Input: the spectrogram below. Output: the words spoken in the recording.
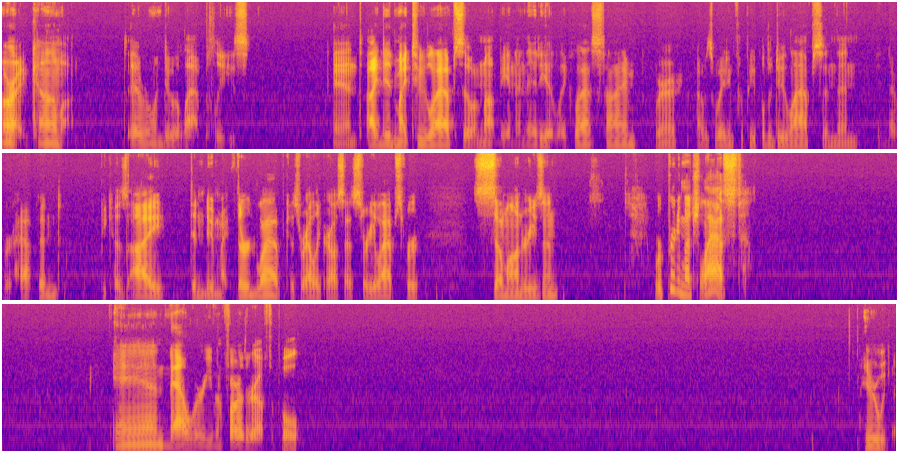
Alright, come on. Everyone do a lap, please. And I did my two laps, so I'm not being an idiot like last time, where I was waiting for people to do laps and then it never happened because I didn't do my third lap because Rallycross has three laps for some odd reason. We're pretty much last. And now we're even farther off the pole. Here we go.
